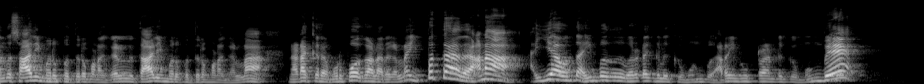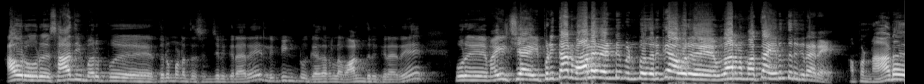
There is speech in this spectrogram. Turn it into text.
வந்து சாதி மறுப்பு திருமணங்கள் தாலி மறுப்பு திருமணங்கள்லாம் நடக்கிற முற்போக்காளர்கள்லாம் இப்போ தான் அது ஆனால் ஐயா வந்து ஐம்பது வருடங்களுக்கு முன்பு அரை நூற்றாண்டுக்கு முன்பே அவர் ஒரு சாதி மறுப்பு திருமணத்தை செஞ்சிருக்கிறாரு லிவிங் டுகெதரில் வாழ்ந்திருக்கிறாரு. ஒரு மகிழ்ச்சியாக இப்படித்தான் வாழ வேண்டும் என்பதற்கு அவர் உதாரணமாக தான் இருந்திருக்கிறாரு. அப்ப நாடக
